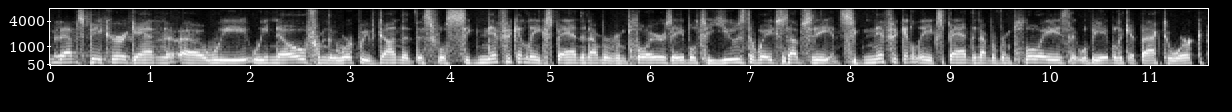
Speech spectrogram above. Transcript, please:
Madam Speaker, again, uh, we we know from the work we've done that this will significantly expand the number of employers able to use the wage subsidy and significantly expand the number of employees that will be able to get back to work.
